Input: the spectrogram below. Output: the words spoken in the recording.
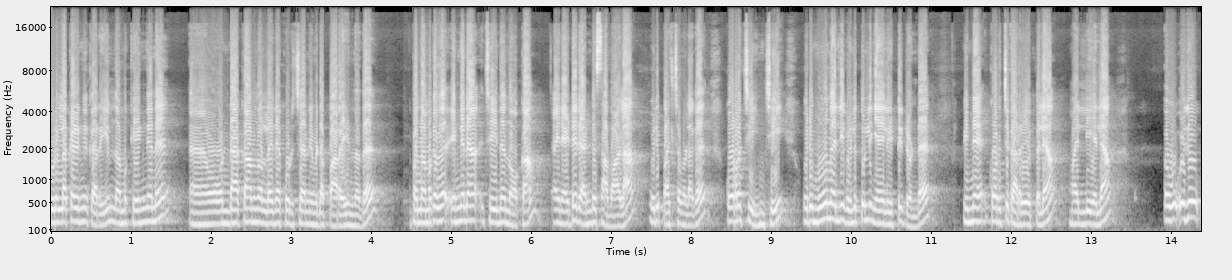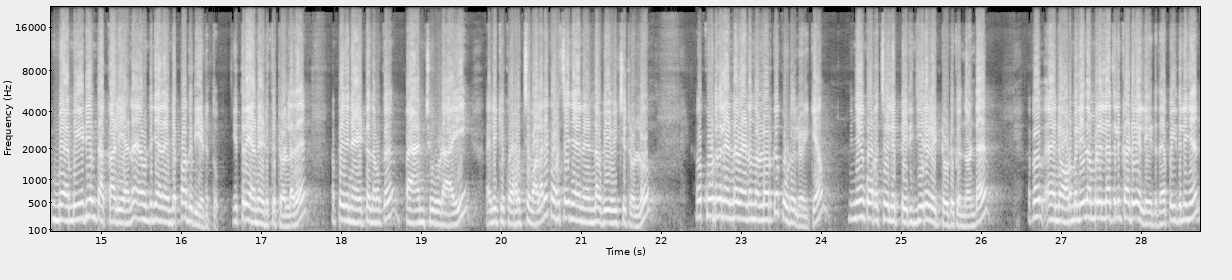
ഉരുളക്കിഴങ്ങ് കറിയും നമുക്ക് എങ്ങനെ ഉണ്ടാക്കാം എന്നുള്ളതിനെ കുറിച്ചാണ് ഇവിടെ പറയുന്നത്. അപ്പൊ നമുക്കത് എങ്ങനെ ചെയ്യുന്നത് നോക്കാം. അതിനായിട്ട് രണ്ട് സവാള ഒരു പച്ചമുളക് കുറച്ച് ഇഞ്ചി ഒരു മൂന്നല്ലി വെളുത്തുള്ളി ഞാൻ ഇട്ടിട്ടുണ്ട് പിന്നെ കുറച്ച് കറിവേപ്പില മല്ലിയില ഒരു മീഡിയം തക്കാളിയാണ്. അതുകൊണ്ട് ഞാൻ അതിന്റെ പകുതി എടുത്തു. ഇത്രയാണ് എടുത്തിട്ടുള്ളത്. അപ്പൊ ഇതിനായിട്ട് നമുക്ക് പാൻ ചൂടായി അതിലേക്ക് കുറച്ച് വളരെ കുറച്ച് ഞാൻ എണ്ണ ഉപയോഗിച്ചിട്ടുള്ളൂ. അപ്പൊ കൂടുതൽ എണ്ണ വേണമെന്നുള്ളവർക്ക് കൂടുതൽ ഒഴിക്കാം. ഞാൻ കുറച്ച് വലിയ പെരിഞ്ചീരക ഇട്ട് കൊടുക്കുന്നുണ്ട്. അപ്പം നോർമലി നമ്മൾ എല്ലാത്തിലും കടുകല്ലേ ഇടുന്നത്. അപ്പൊ ഇതിൽ ഞാൻ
